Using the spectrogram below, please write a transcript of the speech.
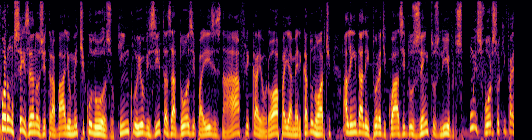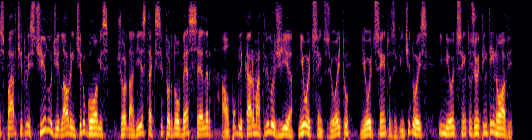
Foram seis anos de trabalho meticuloso, que incluiu visitas a 12 países na África, Europa e América do Norte, além da leitura de quase 200 livros. Um esforço que faz parte do estilo de Laurentino Gomes, jornalista que se tornou best-seller ao publicar uma trilogia 1808, 1822 e 1889,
